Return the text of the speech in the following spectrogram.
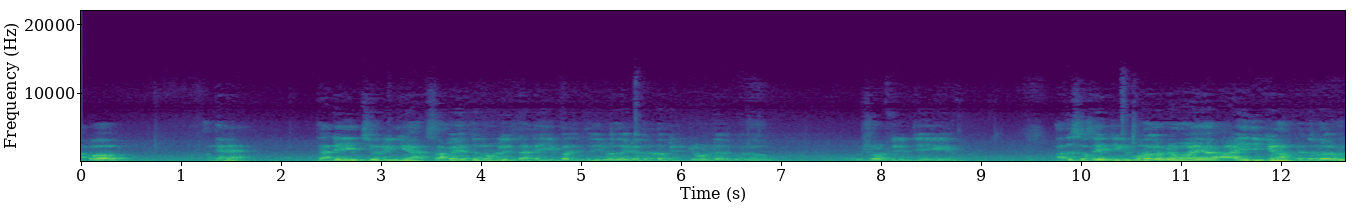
അപ്പോ അങ്ങനെ തന്റെ ഈ ചുരുങ്ങിയ സമയത്തിനുള്ളിൽ തന്നെ ഈ പതിത്ത് ഇരുപതോ ഇരുപത്തിരണ്ടോ മിനിറ്റ് കൊണ്ട് ഒരു ഷോർട്ട് ഫിലിം ചെയ്യുകയും അത് സൊസൈറ്റിക്ക് ഗുണകരമായ ആയിരിക്കണം എന്നുള്ള ഒരു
